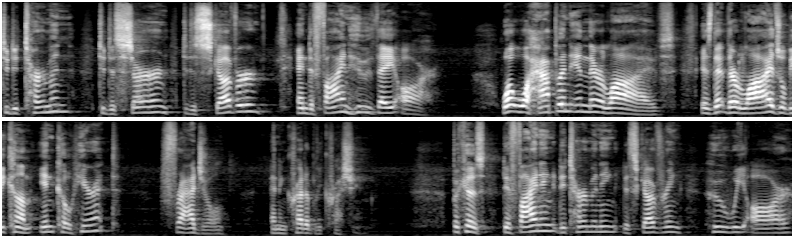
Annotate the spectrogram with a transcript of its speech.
to determine, to discern, to discover, and define who they are, what will happen in their lives is that their lives will become incoherent, fragile, and incredibly crushing. Because defining, determining, discovering who we are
